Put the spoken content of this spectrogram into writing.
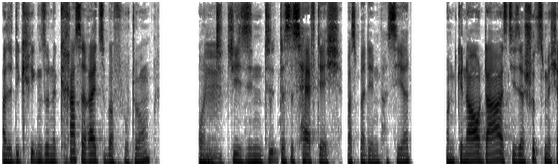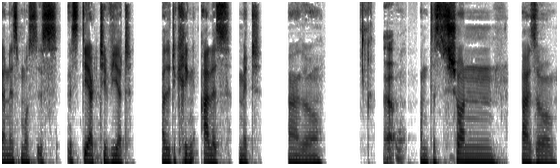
Also die kriegen so eine krasse Reizüberflutung und Hm. die sind, das ist heftig, was bei denen passiert. Und genau da ist dieser Schutzmechanismus ist, ist deaktiviert. Also die kriegen alles mit. Also Ja. und das ist schon, also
